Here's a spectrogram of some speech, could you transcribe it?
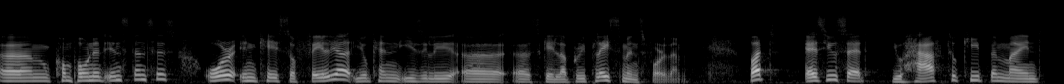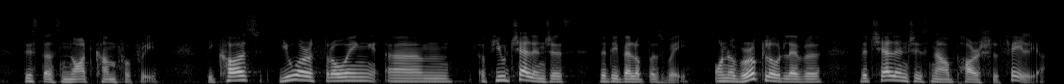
um, component instances, or in case of failure, you can easily uh, uh, scale up replacements for them. But as you said, you have to keep in mind this does not come for free because you are throwing um, a few challenges the developer's way. On a workload level, the challenge is now partial failure.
